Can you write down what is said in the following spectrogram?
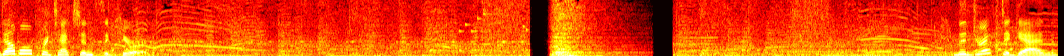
Double protection secured. The drift again.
